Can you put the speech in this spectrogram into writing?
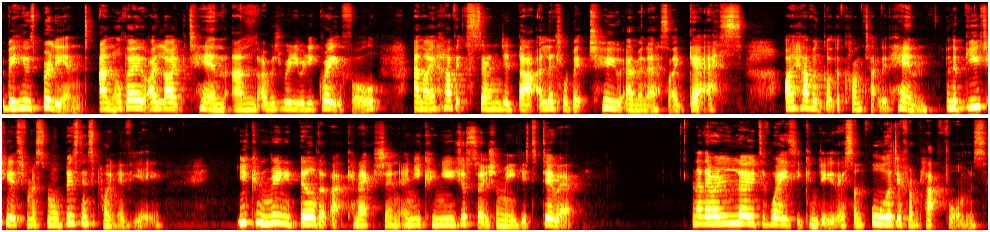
but he was brilliant. And although I liked him and I was really, really grateful, and I have extended that a little bit to M&S, I guess, I haven't got the contact with him. And the beauty is, from a small business point of view, you can really build up that connection and you can use your social media to do it. Now, there are loads of ways you can do this on all the different platforms.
